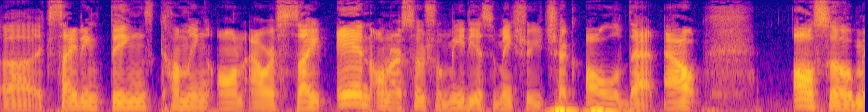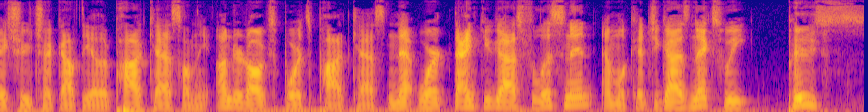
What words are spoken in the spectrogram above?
uh, exciting things coming on our site and on our social media, so make sure you check all of that out. Also, make sure you check out the other podcasts on the Underdog Sports Podcast Network. Thank you guys for listening, and we'll catch you guys next week. Peace.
